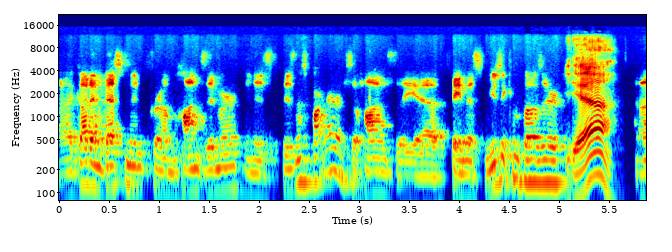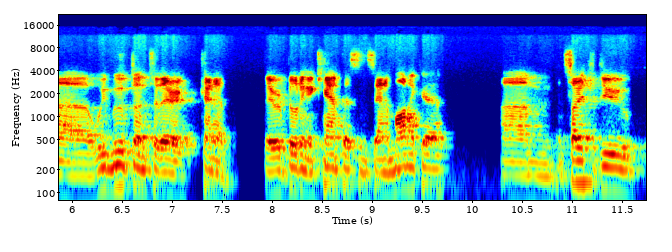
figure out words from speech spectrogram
uh, got investment from Hans Zimmer and his business partner. So Hans, the uh, famous music composer. Yeah. Uh, we moved on to their kind of. They were building a campus in Santa Monica, um, and started to do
